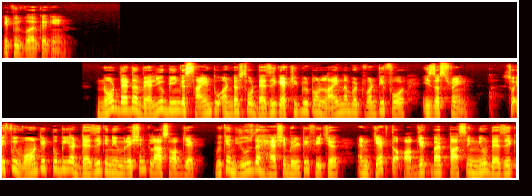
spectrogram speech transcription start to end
it will work again. Note that the value being assigned to underscore desig attribute on line number 24 is a string. So if we want it to be a desig enumeration class object, we can use the hashability feature and get the object by passing new desig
